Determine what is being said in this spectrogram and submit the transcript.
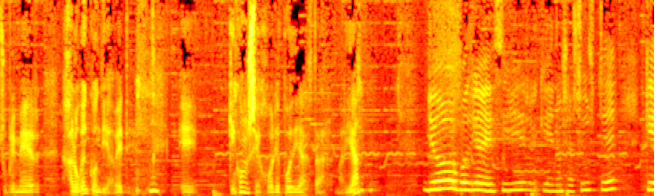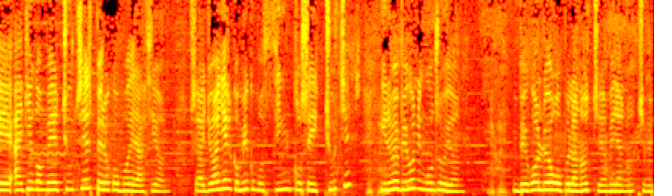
su primer Halloween con diabetes. Eh, ¿Qué consejo le podrías dar, María? Yo podría decir que no se asuste, que hay que comer chuches pero con moderación. O sea, yo ayer comí como 5 o 6 chuches y no me pegó ningún subidón. Me pegó luego por la noche, a medianoche, me,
